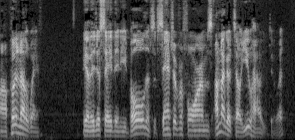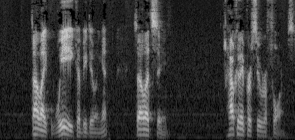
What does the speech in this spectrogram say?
Uh, put another way, yeah, they just say they need bold and substantive reforms. I'm not going to tell you how you do it. It's not like we could be doing it. So let's see. How could they pursue reforms?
